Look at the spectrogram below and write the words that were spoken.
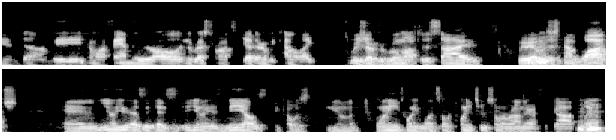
and um, we, you know, my family, we were all in the restaurant together and we kind of like reserved a room off to the side and we were able mm-hmm. to just kind of watch. And, you know, you as, as, you know, as me, I was, I think I was, you know, 20, 21, somewhere 22, somewhere around there. I forgot. But, mm-hmm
